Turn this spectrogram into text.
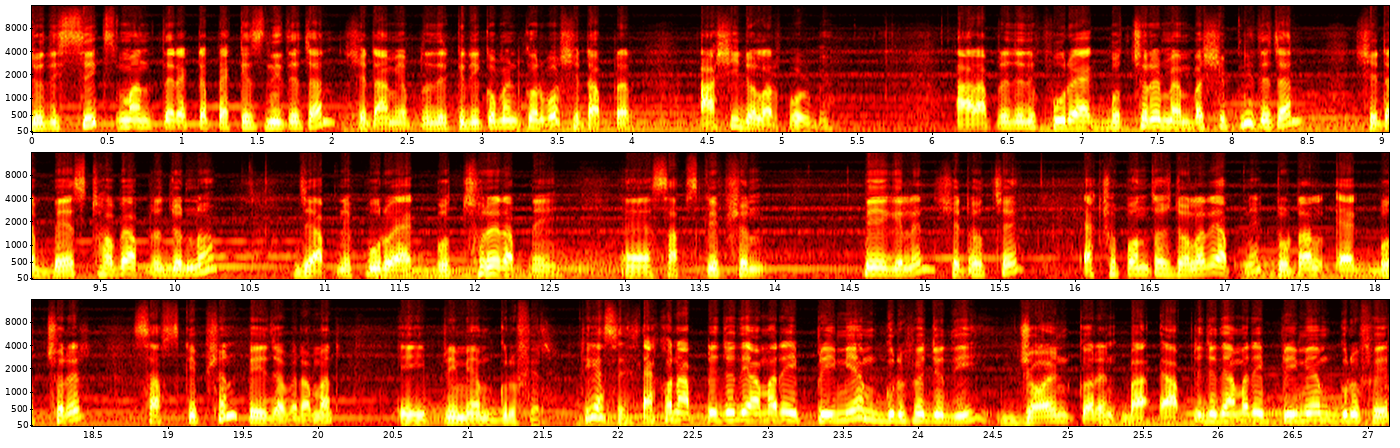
যদি সিক্স মান্থের একটা প্যাকেজ নিতে চান, সেটা আমি আপনাদেরকে রিকমেন্ড করব, সেটা আপনার আশি ডলার পড়বে। আর আপনি যদি পুরো এক বছরের মেম্বারশিপ নিতে চান, সেটা বেস্ট হবে আপনার জন্য যে আপনি পুরো এক বছরের আপনি সাবস্ক্রিপশন পেয়ে গেলেন, সেটা হচ্ছে একশো পঞ্চাশ ডলারে আপনি টোটাল এক বছরের সাবস্ক্রিপশন পেয়ে যাবেন আমার। এই প্রিমিয়াম গ্রুপের ঠিক আছে? এখন আপনি যদি আমার এই প্রিমিয়াম গ্রুপে যদি জয়েন করেন বা আপনি যদি আমার এই প্রিমিয়াম গ্রুপের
